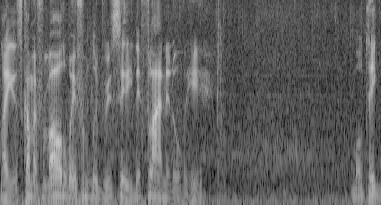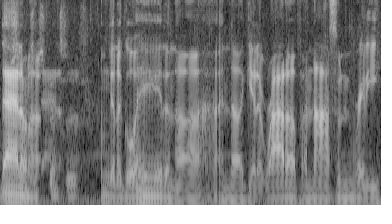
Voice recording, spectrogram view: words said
Like it's coming from all the way from Liberty City. They're flying it over here. I'm gonna take that. I'm gonna expensive. I'm gonna go ahead and uh and uh, get it right up and nice and ready.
